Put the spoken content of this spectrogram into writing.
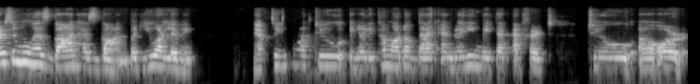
person who has gone has gone, but you are living. Yeah. So you have to really come out of that and really make that effort to, uh, or,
